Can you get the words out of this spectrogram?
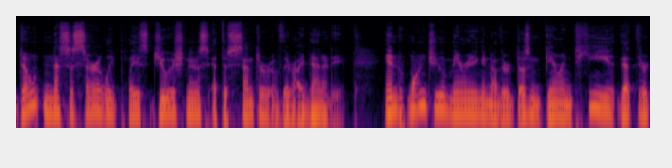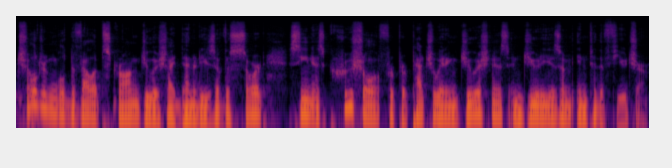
don't necessarily place Jewishness at the center of their identity. And one Jew marrying another doesn't guarantee that their children will develop strong Jewish identities of the sort seen as crucial for perpetuating Jewishness and Judaism into the future.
